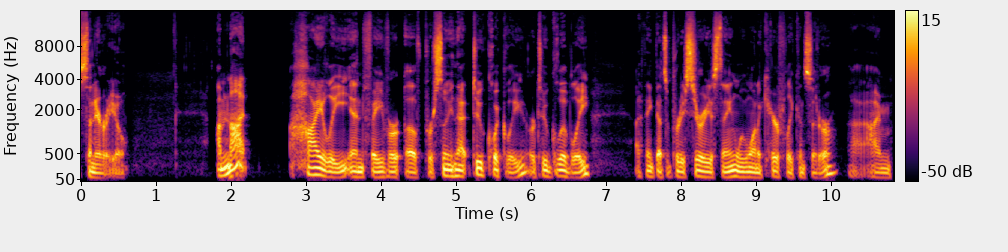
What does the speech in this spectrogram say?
scenario. I'm not highly in favor of pursuing that too quickly or too glibly. I think that's a pretty serious thing we want to carefully consider. Uh, I'm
